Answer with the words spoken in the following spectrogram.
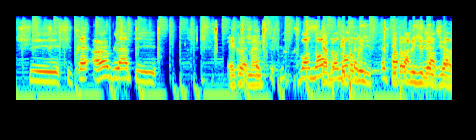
je, suis, je suis très humble là, puis Écoute, man, mon nom, mon nom pas obligé, pas, pas obligé de le dire.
